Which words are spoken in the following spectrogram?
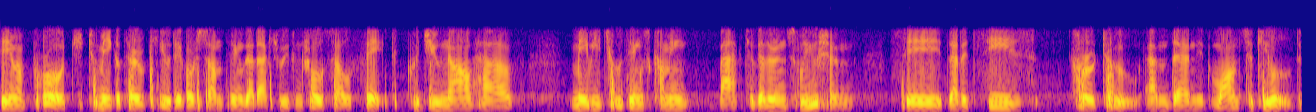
same approach to make a therapeutic or something that actually controls cell fate? Could you now have maybe two things coming back together in solution? Say that it sees HER2 and then it wants to kill the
